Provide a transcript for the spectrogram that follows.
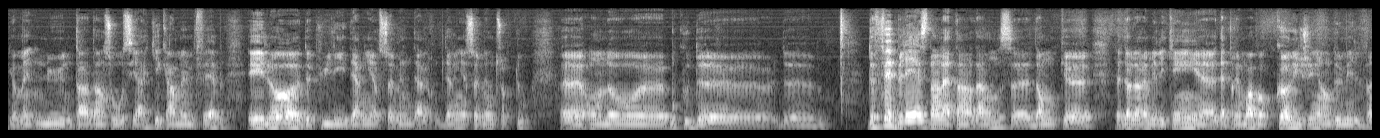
il a maintenu une tendance haussière qui est quand même faible. Et là, depuis les dernières semaines, dernières semaines surtout, euh, on a euh, beaucoup de, de, faiblesse dans la tendance. Euh, donc, le dollar américain, d'après moi, va corriger en 2020.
